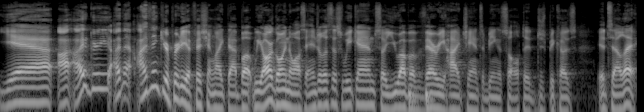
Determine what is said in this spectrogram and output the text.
Yeah, I, I agree. I think I think you're pretty efficient like that. But we are going to Los Angeles this weekend, so you have a very high chance of being assaulted just because it's L.A.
